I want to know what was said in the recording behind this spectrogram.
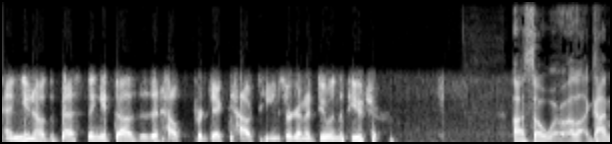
And, you know, the best thing it does is it helps predict how teams are going to do in the future. Uh, so, like, I'm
